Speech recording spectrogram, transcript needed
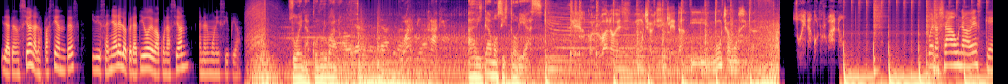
y de atención a los pacientes y diseñar el operativo de vacunación en el municipio. Suena con Urbano. Warning Radio. Habitamos historias. El conurbano es mucha bicicleta y mucha música. Suena con Urbano. Bueno, ya una vez que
